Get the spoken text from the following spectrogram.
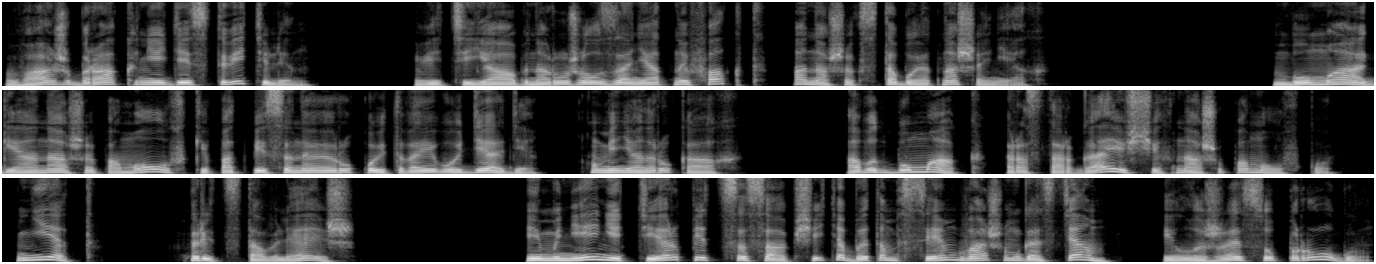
ваш брак недействителен. Ведь я обнаружил занятный факт о наших с тобой отношениях. Бумаги о нашей помолвке, подписанные рукой твоего дяди, у меня на руках. А вот бумаг, расторгающих нашу помолвку, нет. Представляешь? И мне не терпится сообщить об этом всем вашим гостям и лже-супругу.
